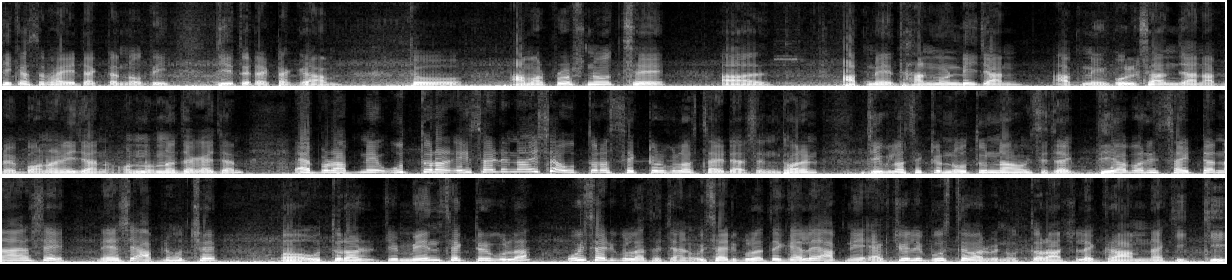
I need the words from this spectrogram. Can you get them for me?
ঠিক আছে ভাই, এটা একটা নদী, যেহেতু এটা একটা গ্রাম। তো আমার প্রশ্ন হচ্ছে আপনি ধানমন্ডি যান আপনি গুলশান যান, আপনি বনানি যান, অন্য অন্য জায়গায় যান। এরপর আপনি উত্তরার এই সাইডে না এসে উত্তরার সেক্টরগুলোর সাইডে আসেন। ধরেন যেগুলো সেক্টর নতুন না হয়েছে যা দিয়াবাড়ির সাইডটা না আসে, না এসে আপনি হচ্ছে উত্তরার যে মেন সেক্টরগুলো ওই সাইডগুলোতে যান। ওই সাইডগুলোতে গেলে আপনি অ্যাকচুয়ালি বুঝতে পারবেন উত্তরা আসলে গ্রাম নাকি কী।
